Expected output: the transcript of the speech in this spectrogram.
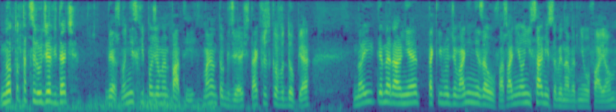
No to tacy ludzie widać, wiesz, no niski poziom empatii, mają to gdzieś, tak, wszystko w dupie. No i generalnie takim ludziom ani nie zaufasz, ani oni sami sobie nawet nie ufają.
